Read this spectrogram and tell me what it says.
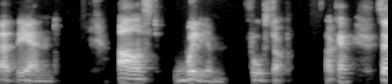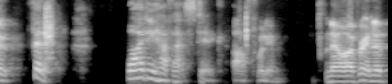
at the end. Asked William, full stop. Okay. So, Philip, why do you have that stick? asked William. Now I've written a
